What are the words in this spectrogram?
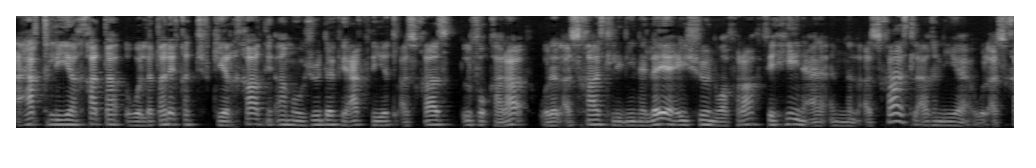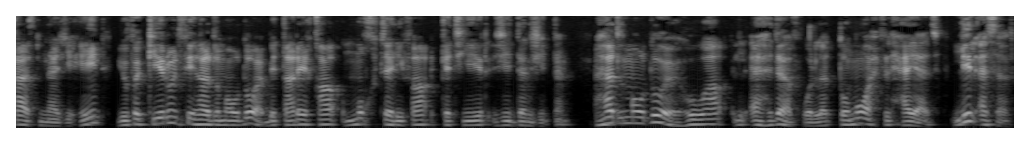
عقلية خطأ ولا طريقة تفكير خاطئة موجودة في عقلية الأشخاص الفقراء ولا الأشخاص الذين لا يعيشون وفرة في حين على أن الأشخاص الأغنياء والأشخاص الناجحين يفكرون في هذا الموضوع بطريقة مختلفة كثير جدا جدا. هذا الموضوع هو الأهداف ولا الطموح في الحياة. للأسف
